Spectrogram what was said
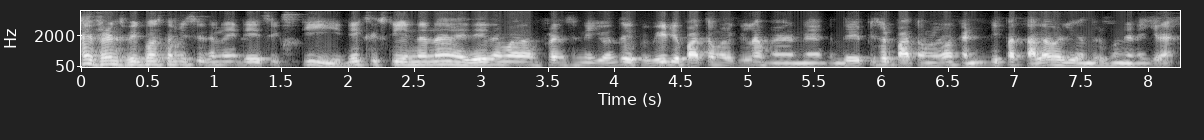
Hi friends Bigg Boss Tamil season day sixty day sixty என்னன்னா இதே தான் friends இன்னைக்கு வந்து இப்போ வீடியோ பார்த்தவங்களுக்கு எல்லாம் இந்த எபிசோட் பார்த்தவங்களுக்குலாம் கண்டிப்பாக தலைவலி வந்திருக்கும்னு நினைக்கிறேன்.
